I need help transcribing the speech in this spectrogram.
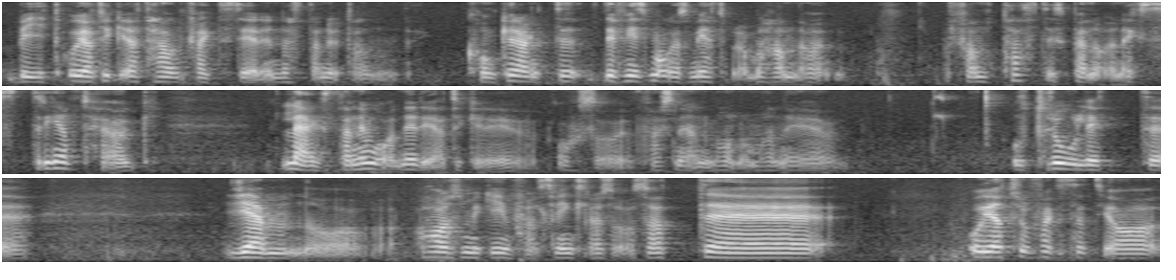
bit. Och jag tycker att han faktiskt är det nästan utan konkurrens. Det, det finns många som är jättebra, men han har en fantastisk penna och en extremt hög lägstanivå. Det är det jag tycker är också fascinerande med honom. Han är otroligt eh, jämn och har så mycket infallsvinklar och så. så att, eh, och jag tror faktiskt att jag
